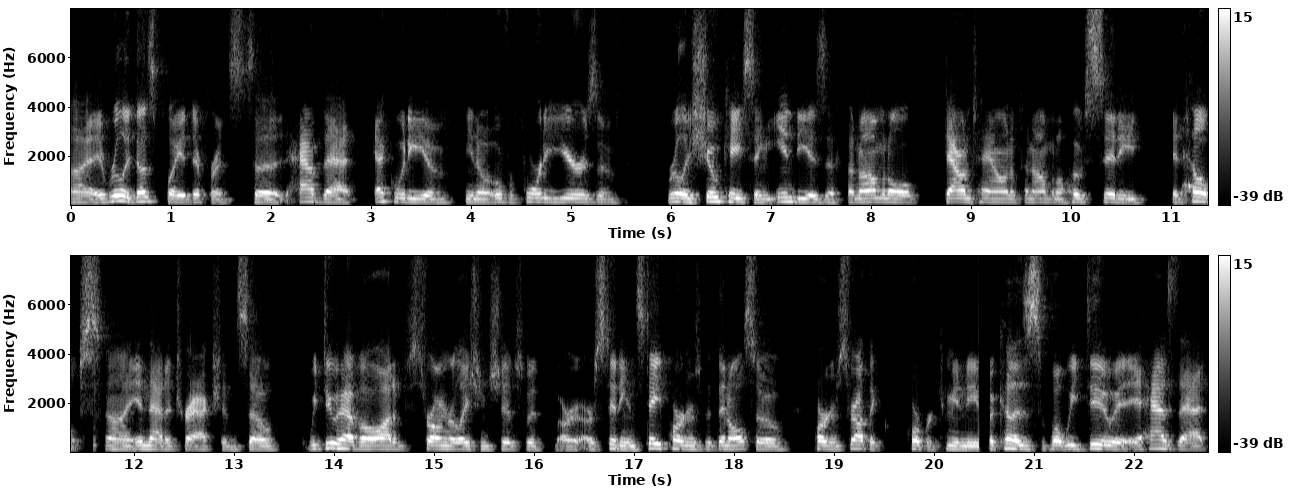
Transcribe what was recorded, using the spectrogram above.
Uh, it really does play a difference to have that equity of you know over 40 years of really showcasing Indy as a phenomenal downtown, a phenomenal host city. It helps uh, in that attraction. So we do have a lot of strong relationships with our, our city and state partners, but then also partners throughout the corporate community because what we do it has that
